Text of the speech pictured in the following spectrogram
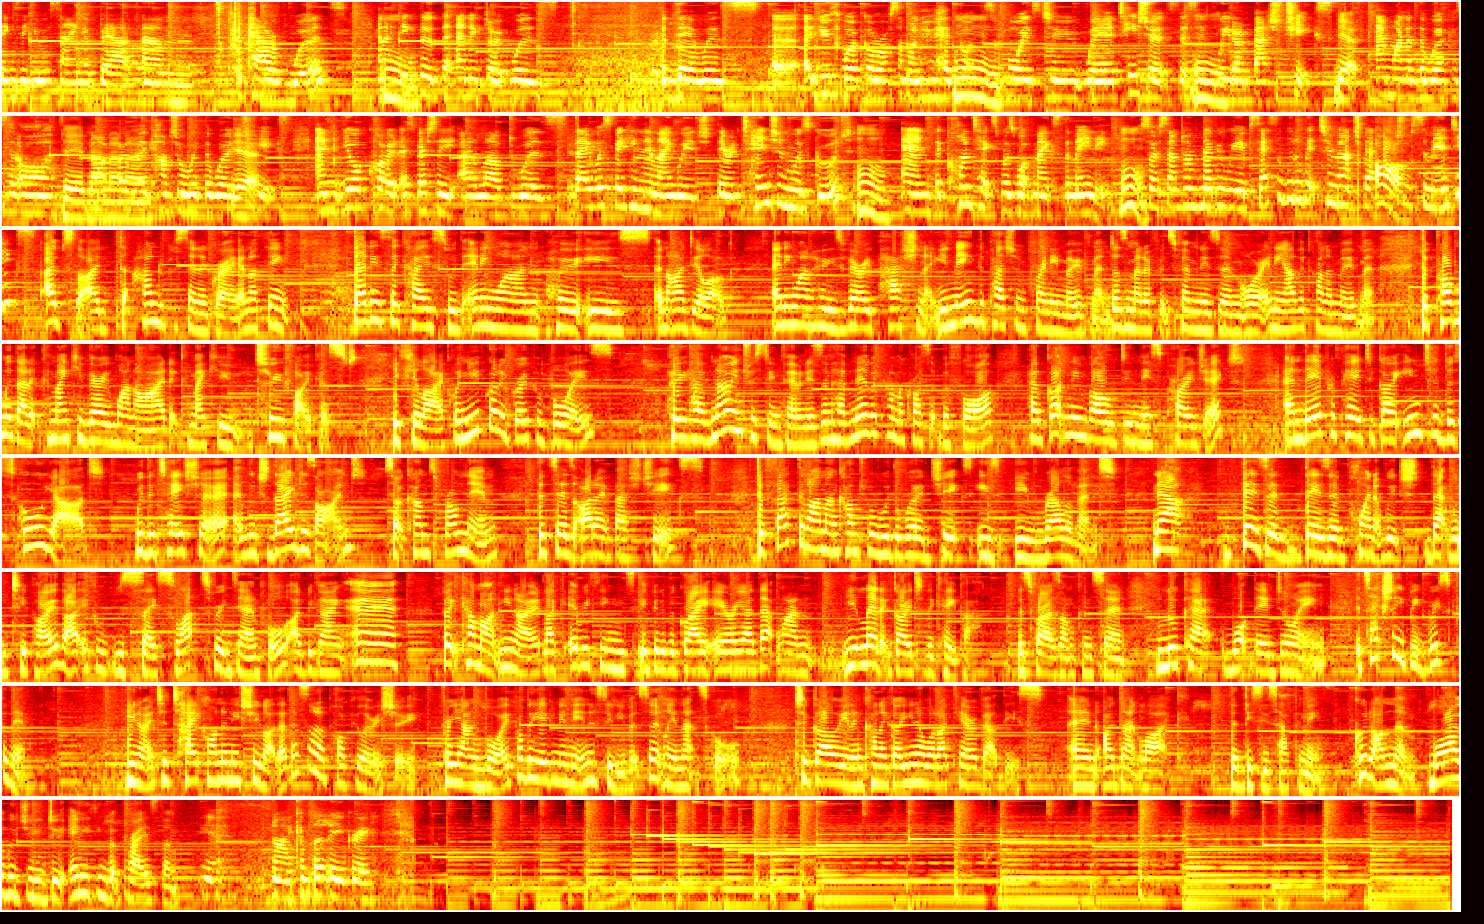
things that you were saying about um, the power of words. And mm. I think mm. the, the anecdote was there was a, a, youth worker or someone who had got mm. some boys to wear t-shirts that said mm. we don't bash chicks yeah and one of the workers said oh I'm no, not no, overly no. comfortable with the word yeah. chicks and your quote especially I loved was they were speaking their language their intention was good Mm. and the context was what makes the meaning so sometimes maybe we obsess a little bit too much about Oh. actual semantics Absolutely, I 100% agree. And I think that is the case with anyone who is an ideologue, anyone who's very passionate. You need the passion for any movement, doesn't matter if it's feminism or any other kind of movement. The problem with that, it can make you very one eyed, it can make you too focused, if you like. When you've got a group of boys who have no interest in feminism, have never come across it before, have gotten involved in this project, and they're prepared to go into the schoolyard with a t-shirt which they designed, so it comes from them, that says I don't bash chicks. The fact that I'm uncomfortable with the word chicks is irrelevant. Now, there's a there's a point at which that would tip over. If it was say sluts, for example, I'd be going, eh. But come on, you know, like everything's a bit of a grey area. That one, you let it go to the keeper, as far as I'm concerned. Look at what they're doing. It's actually a big risk for them you know, to take on an issue like that. That's not a popular issue for a young boy, probably even in the inner city, but certainly in that school, to go in and kind of go, you know what, I care about this and I don't like that this is happening. Good on them. Why would you do anything but praise them? Yeah, no, I completely agree.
